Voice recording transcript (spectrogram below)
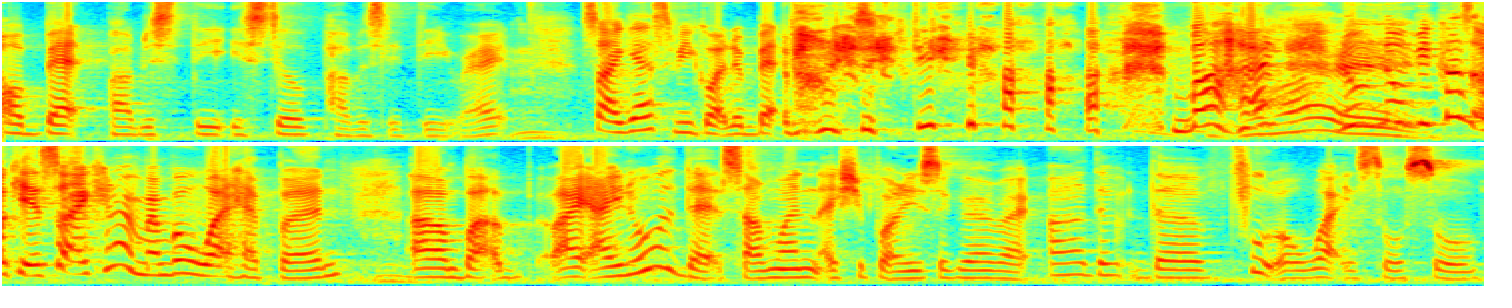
or bad publicity is still publicity, right? So I guess we got the bad publicity. but no, no, because okay, so I cannot remember what happened. Um, but I, I know that someone actually put on Instagram right, uh, the the food or what is so so.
